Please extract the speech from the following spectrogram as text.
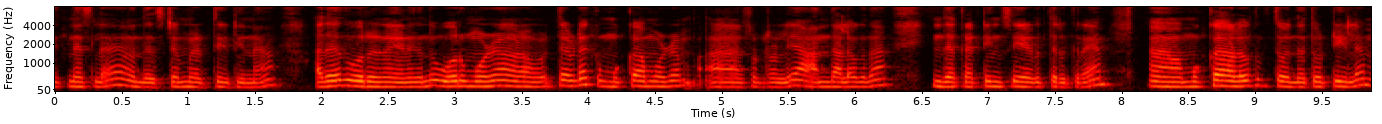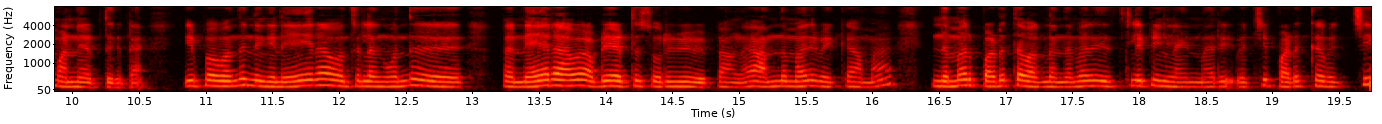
திக்னஸில் அந்த ஸ்டெம் எடுத்துக்கிட்டிங்கன்னா அதாவது ஒரு எனக்கு வந்து ஒரு முழத்தை விட முக்கால் முழம் சொல்கிறோம் இல்லையா? அந்த அளவுக்கு தான் இந்த கட்டிங்ஸே எடுத்துருக்குறேன். முக்கால் அளவுக்கு இந்த தொட்டியில் மண் எடுத்துக்கிட்டேன். இப்போ வந்து நீங்கள் நேராக சிலவங்க வந்து நேராகவே அப்படியே எடுத்து சொருவி வைப்பாங்க. அந்த மாதிரி வைக்காமல் இந்த மாதிரி படுத்த வாக்கில் இந்த மாதிரி ஸ்லீப்பிங் லைன் மாதிரி வச்சு படுக்க வச்சு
